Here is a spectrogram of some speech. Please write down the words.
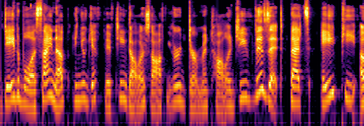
DATEABLE as sign up and you'll get $15 off your dermatology visit. That's A-P-O-S-T-R-O-P-H-E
